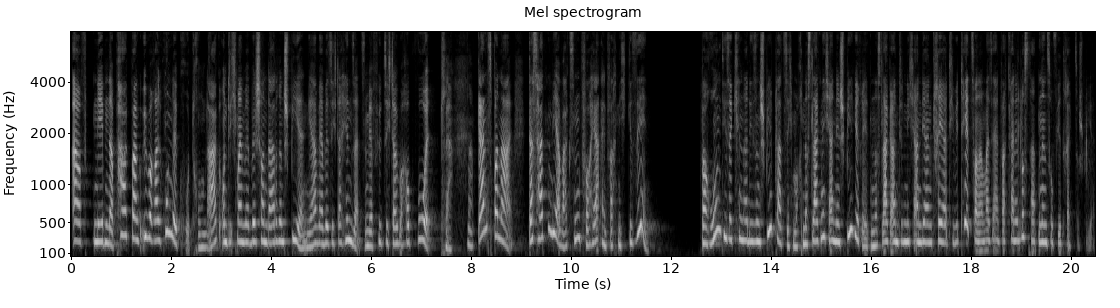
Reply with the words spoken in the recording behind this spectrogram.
auf, neben der Parkbank, überall Hundekot rumlag. Und ich meine, wer will schon da drin spielen? Ja, wer will sich da hinsetzen? Wer fühlt sich da überhaupt wohl? Klar. Ja. Ganz banal. Das hatten die Erwachsenen vorher einfach nicht gesehen warum diese Kinder diesen Spielplatz nicht mochten. Das lag nicht an den Spielgeräten, das lag nicht an deren Kreativität, sondern weil sie einfach keine Lust hatten, in so viel Dreck zu spielen.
